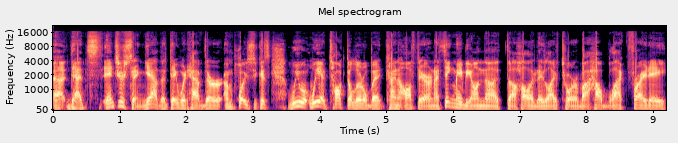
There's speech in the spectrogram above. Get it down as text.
uh, that's interesting. Yeah, that they would have their employees because we were, we had talked a little bit kind of off there, and I think maybe on the the holiday life tour about how Black Friday.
